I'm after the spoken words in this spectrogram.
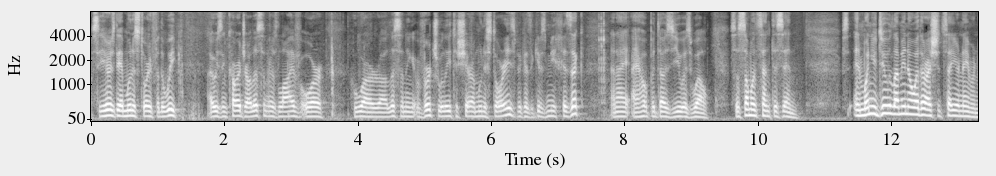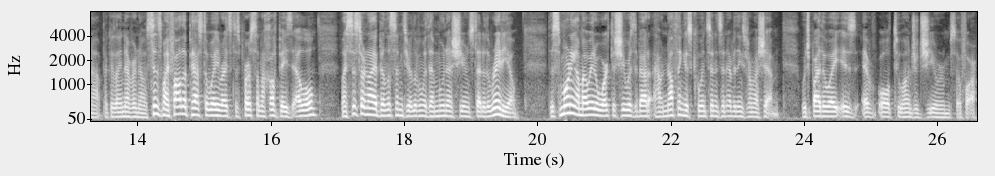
So here's the Amunah story for the week. I always encourage our listeners live or who are uh, listening virtually to share Amunah stories because it gives me chizuk, and I, I hope it does you as well. So someone sent this in. And when you do, let me know whether I should say your name or not, because I never know. Since my father passed away, writes this person, Achav Beis Elul, my sister and I have been listening to your Living with Emunah Shir instead of the radio. This morning on my way to work, the Shir was about how nothing is coincidence and everything's from Hashem, which, by the way, is all 200 Shirim so far.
